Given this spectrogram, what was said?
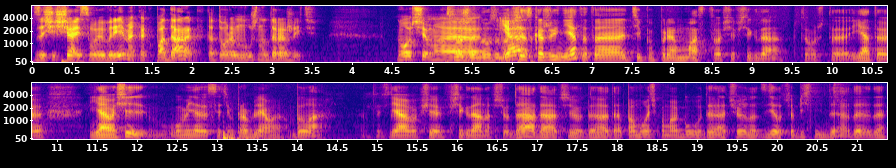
Защищай свое время как подарок, которым нужно дорожить. Ну, в общем, э, Слушай, ну я... вообще скажи нет, это типа прям маст вообще всегда. Потому что я-то, я вообще, у меня с этим проблема была. То есть я вообще всегда на все, да, да, все, да, да, помочь, помогу, да, что надо сделать, объяснить, да, да, да.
